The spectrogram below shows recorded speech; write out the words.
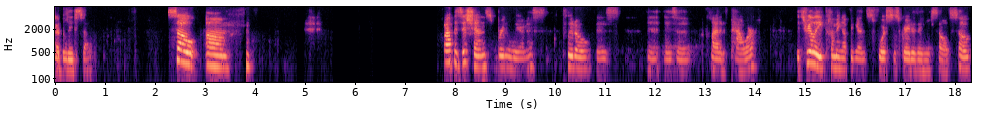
I believe so. So, um, oppositions bring awareness. Pluto is, is a planet of power. It's really coming up against forces greater than yourself. So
